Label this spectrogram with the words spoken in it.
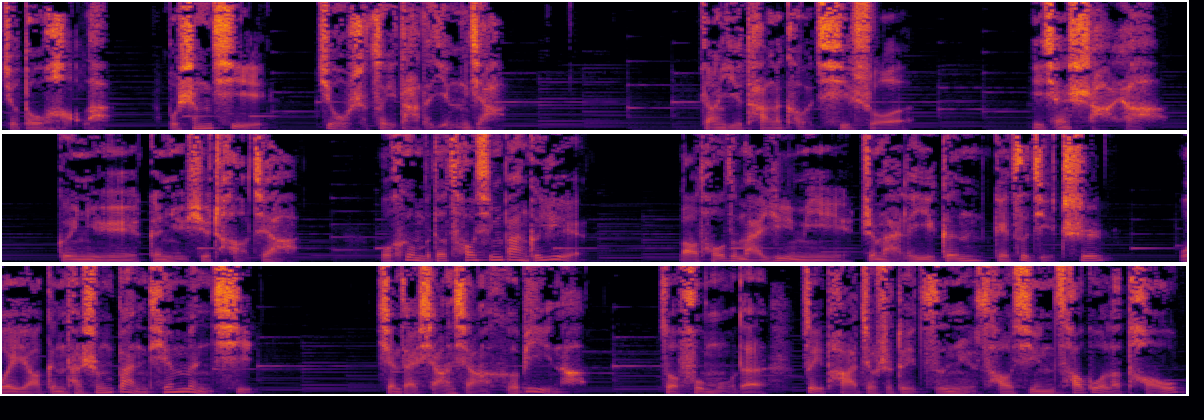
就都好了。”不生气就是最大的赢家。张姨叹了口气说：“以前傻呀，闺女跟女婿吵架，我恨不得操心半个月。老头子买玉米只买了一根给自己吃，我也要跟他生半天闷气。现在想想何必呢？做父母的最怕就是对子女操心操过了头。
